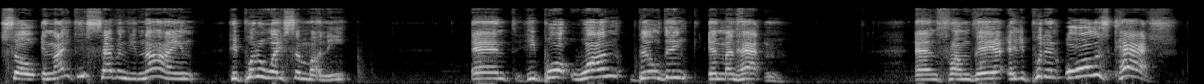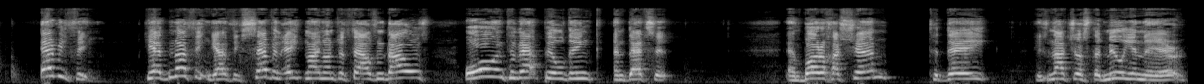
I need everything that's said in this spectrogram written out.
So in 1979, he put away some money, and he bought one building in Manhattan. And from there, and he put in all his cash, everything. He had nothing. He had I think seven, eight, nine hundred thousand dollars, all into that building, and that's it. And Baruch Hashem, today he's not just a millionaire.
